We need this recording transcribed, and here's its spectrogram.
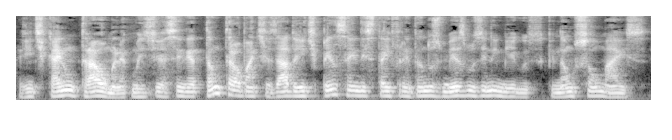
a gente cai num trauma, né? Como a gente assim, é tão traumatizado, a gente pensa ainda estar enfrentando os mesmos inimigos, que não são mais.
